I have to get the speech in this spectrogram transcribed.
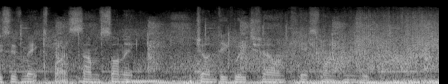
Exclusive mix by Sumsonic, John Digweed Show on Kiss 100.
